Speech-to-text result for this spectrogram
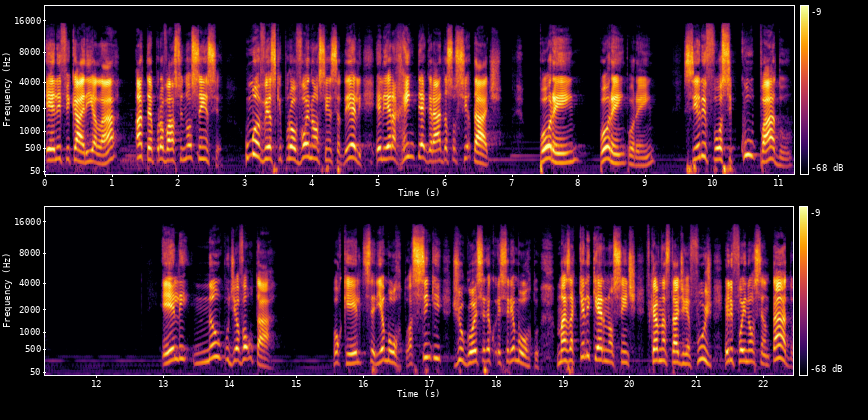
ele ficaria lá até provar sua inocência. Uma vez que provou a inocência dele, ele era reintegrado à sociedade. Porém, porém, porém, se ele fosse culpado, ele não podia voltar, porque ele seria morto. Assim que julgou, ele seria, ele seria morto. Mas aquele que era inocente, ficava na cidade de refúgio, ele foi inocentado.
